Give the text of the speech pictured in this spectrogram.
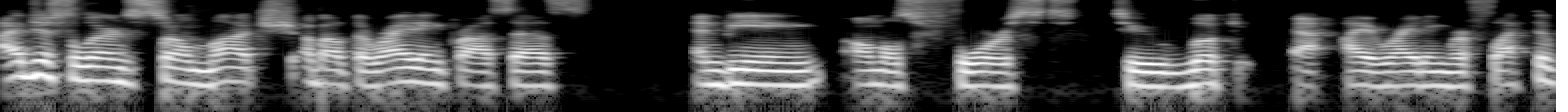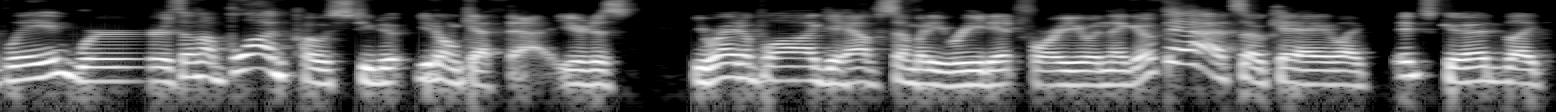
I've just learned so much about the writing process and being almost forced to look at my writing reflectively. Whereas on a blog post, you, do, you don't get that. You're just, you write a blog, you have somebody read it for you, and they go, yeah, it's okay. Like, it's good. Like,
